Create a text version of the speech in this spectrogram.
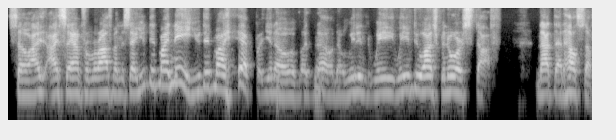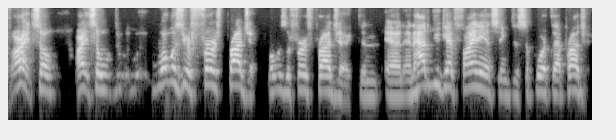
so I, I say I'm from Rothman and say you did my knee, you did my hip, you know, but no, no, we didn't. We we do entrepreneur stuff, not that health stuff. All right, so all right, so what was your first project? What was the first project, and and and how did you get financing to support that project?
